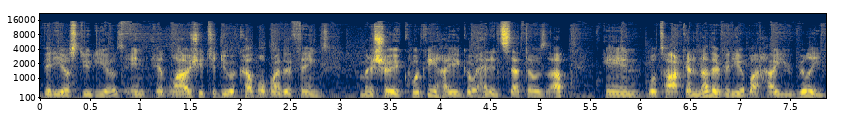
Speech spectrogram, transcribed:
video studios, and it allows you to do a couple of other things. I'm going to show you quickly how you go ahead and set those up, and we'll talk in another video about how you really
